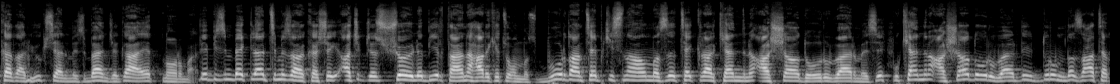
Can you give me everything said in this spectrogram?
kadar yükselmesi bence gayet normal. Ve bizim beklentimiz arkadaşlar açıkçası şöyle bir tane hareket olması. Buradan tepkisini alması tekrar kendini aşağı doğru vermesi. Bu kendini aşağı doğru verdiği durumda zaten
